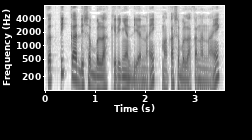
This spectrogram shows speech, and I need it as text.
ketika di sebelah kirinya dia naik, maka sebelah kanan naik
